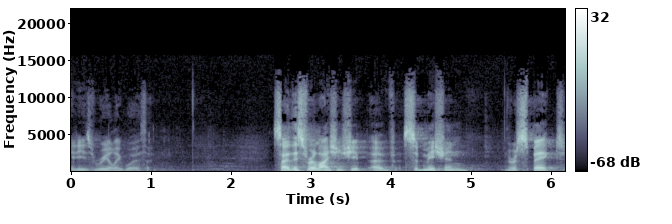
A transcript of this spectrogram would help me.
it is really worth it. So, this relationship of submission, respect,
